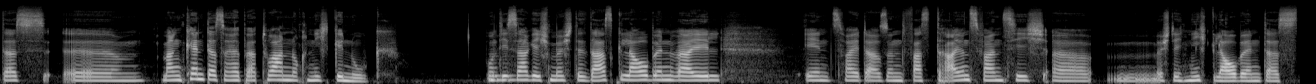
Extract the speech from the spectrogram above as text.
dass äh, man kennt das Repertoire noch nicht genug. Und mhm. ich sage, ich möchte das glauben, weil in 2023 äh, möchte ich nicht glauben, dass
